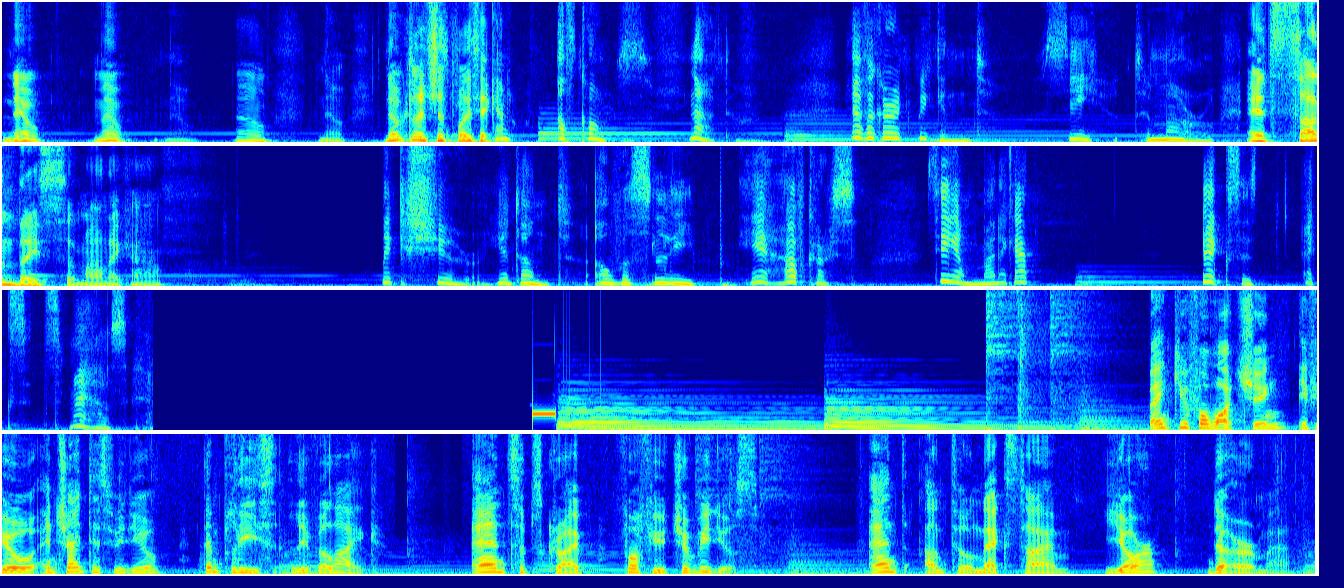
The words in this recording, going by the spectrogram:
No. No. No. No. No. No glitches, please, again. Of course not. Have a great weekend. See you tomorrow. It's Sunday, Monika. Make sure you don't oversleep. Yeah, of course. See you, Monika. Exit, exits my house. Thank you for watching. If you enjoyed this video, then please leave a like and subscribe for future videos. And until next time, you're the Erman.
